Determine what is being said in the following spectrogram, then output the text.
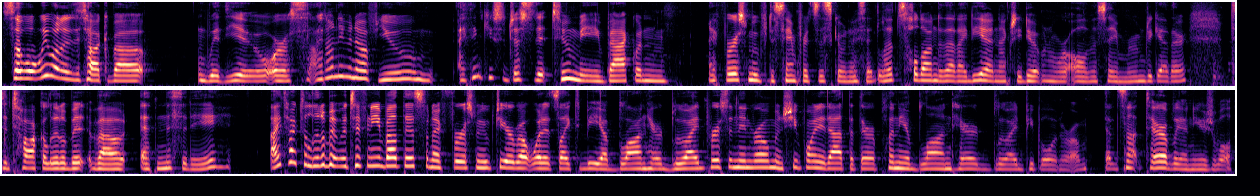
So what we wanted to talk about with you, or I don't even know if you, I think you suggested it to me back when I first moved to San Francisco, and I said let's hold on to that idea and actually do it when we're all in the same room together, to talk a little bit about ethnicity. I talked a little bit with Tiffany about this when I first moved here about what it's like to be a blonde-haired, blue-eyed person in Rome, and she pointed out that there are plenty of blonde-haired, blue-eyed people in Rome. That it's not terribly unusual.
